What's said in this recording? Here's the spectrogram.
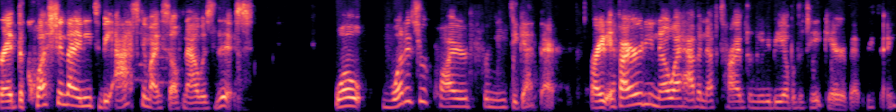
right? The question that I need to be asking myself now is this well, what is required for me to get there, right? If I already know I have enough time for me to be able to take care of everything,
